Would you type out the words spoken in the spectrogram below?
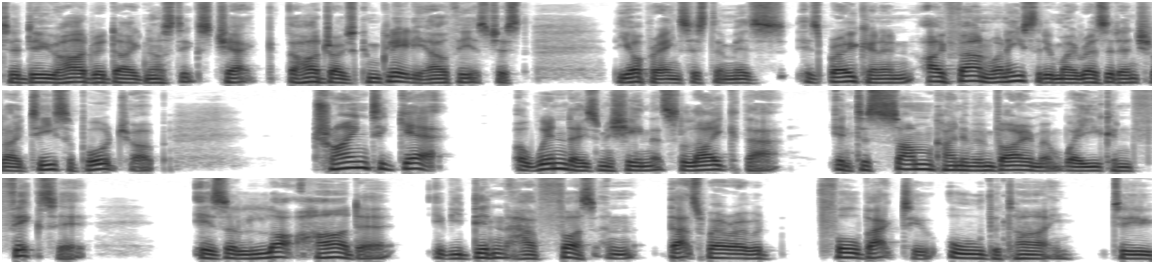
to do hardware diagnostics, check the hard drive's completely healthy. It's just the operating system is is broken. And I found when I used to do my residential IT support job, trying to get a Windows machine that's like that into some kind of environment where you can fix it is a lot harder if you didn't have FOSS. And that's where I would fall back to all the time to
